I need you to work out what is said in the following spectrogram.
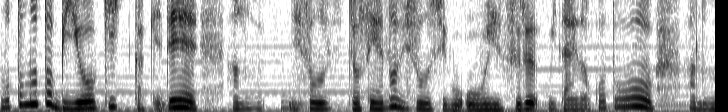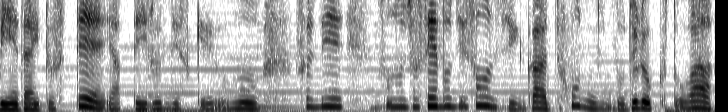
もともと美容きっかけであの自尊女性の自尊心を応援するみたいなことをあの命題としてやっているんですけれどもそれでその女性の自尊心が本人の努力とは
